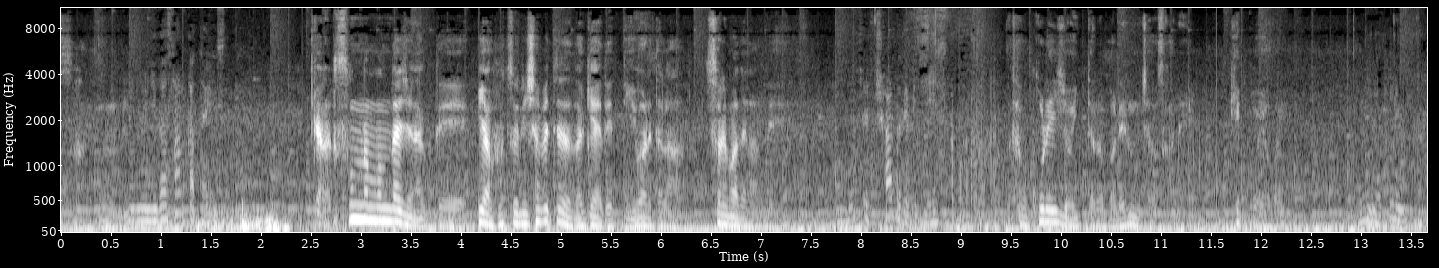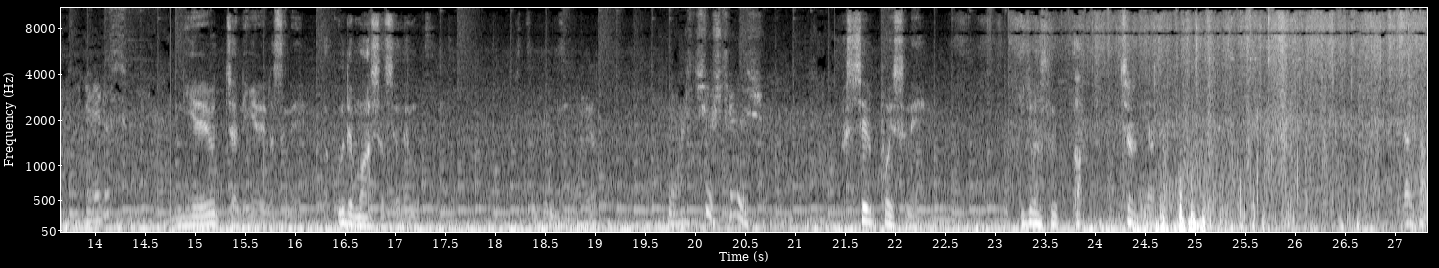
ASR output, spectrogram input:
しいうん、逃がさんかったらいいんですよいやそんな問題じゃなくていや普通に喋ってただけやでって言われたらそれまでなんでもうちょいチャールで見ていいですか？多分これ以上行ったらバレるんちゃうんですかね。結構やばい。逃げれるっすよ。逃げれるっちゃ逃げれるっすね。腕回したっすよでも。いやあれチューしてるでしょ。してるっぽいっすね。行きます。あちょっと待って旦那さん。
